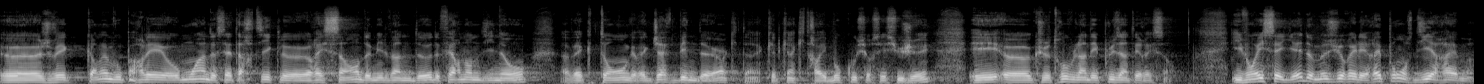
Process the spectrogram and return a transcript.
euh, je vais quand même vous parler au moins de cet article récent, 2022, de Fernandino, avec Tong, avec Jeff Binder, qui est quelqu'un qui travaille beaucoup sur ces sujets, et euh, que je trouve l'un des plus intéressants. Ils vont essayer de mesurer les réponses d'IRM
